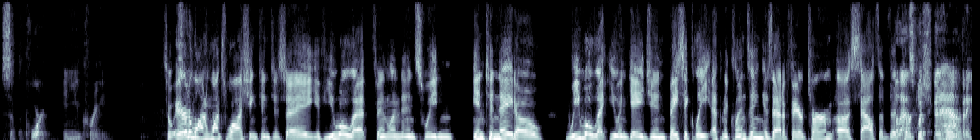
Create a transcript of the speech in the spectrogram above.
support in Ukraine. So Erdogan so, wants Washington to say, if you will let Finland and Sweden into NATO, we will let you engage in basically ethnic cleansing. Is that a fair term? Uh, south of the well, that's Turkish what's been happening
